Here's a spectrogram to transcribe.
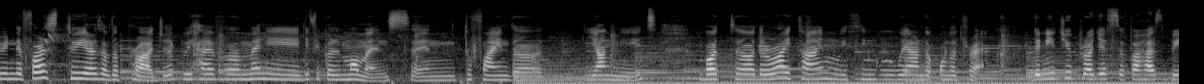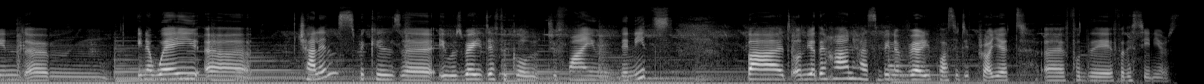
During the first two years of the project, we have uh, many difficult moments and to find the young NEETs, but uh, the right time we think we are on the, on the track. The NEET U project so far has been, um, in a way, uh, challenged because uh, it was very difficult to find the NEETs. But on the other hand, has been a very positive project uh, for the for the seniors.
